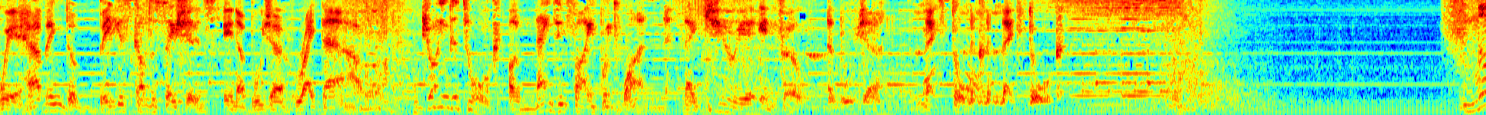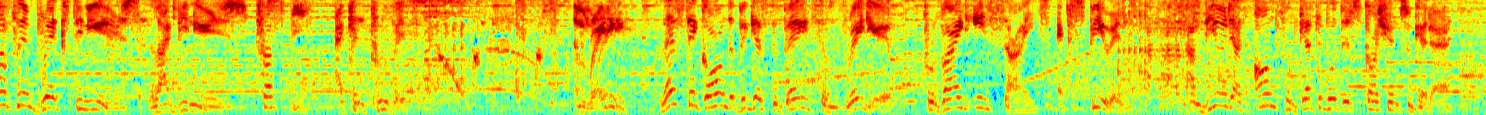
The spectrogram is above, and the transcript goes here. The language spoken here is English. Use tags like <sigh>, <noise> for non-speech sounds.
We're having the biggest conversations in Abuja right now. Join the talk on 95.1 Nigeria Info. Abuja. Let's talk. Let's talk. Nothing breaks the news like the news. Trust me, I can prove it. I'm ready. Let's take on the biggest debates on radio, provide insights, experience, and build an unforgettable discussion together.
